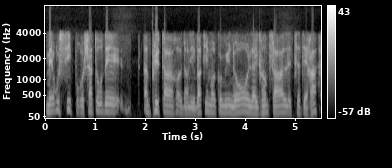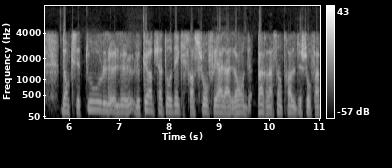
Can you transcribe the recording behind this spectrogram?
mais aussi pour châteauder euh, plus tard euh, dans les bâtiments communaux, les grandes salles, etc. Donc c'est tout le, le, le cœur de Châteaudet qui sera chauffé à la longue par la centrale de chauffe à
